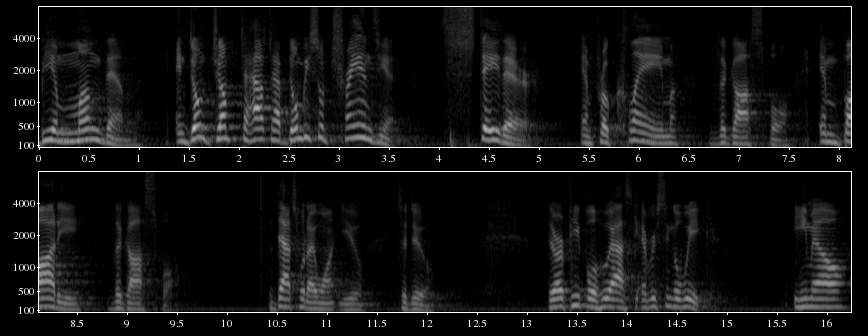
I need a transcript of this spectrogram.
be among them, and don't jump to house to house. Don't be so transient. Stay there and proclaim the gospel, embody the gospel. That's what I want you to do. There are people who ask every single week email,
